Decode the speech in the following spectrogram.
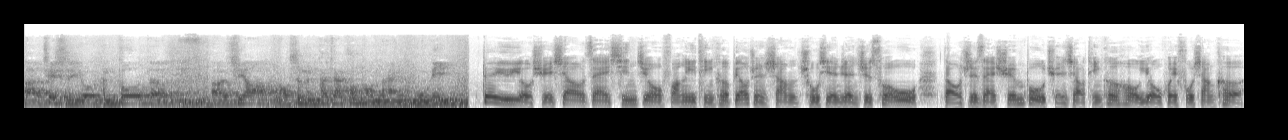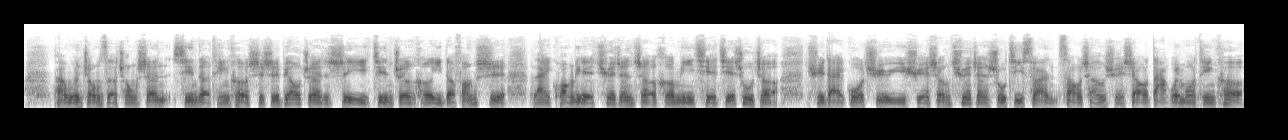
啊，确实有很多的呃需要老师们大家共同来努力。对于有学校在新旧防疫停课标准上出现认知错误，导致在宣布全校停课后又恢复上课，潘文忠则重申，新的停课实施标准是以精准合宜的方式来框列确诊者和密切接触者，取代过去以学生确诊数计算，造成学校大规模停课。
